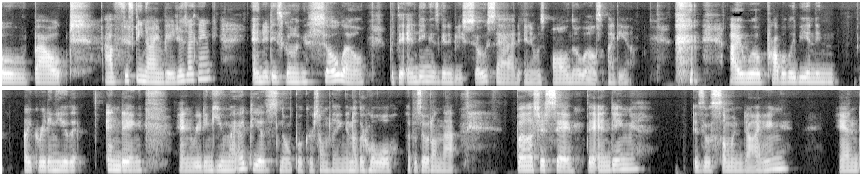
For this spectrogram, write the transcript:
about I have 59 pages, I think, and it is going so well, but the ending is going to be so sad and it was all Noel's idea. I will probably be ending like reading you the ending and reading you my ideas notebook or something, another whole episode on that. But let's just say the ending is with someone dying, and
